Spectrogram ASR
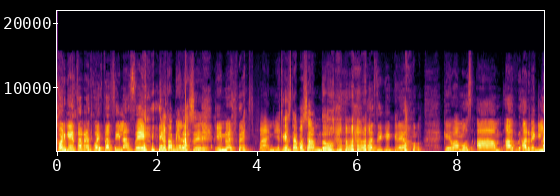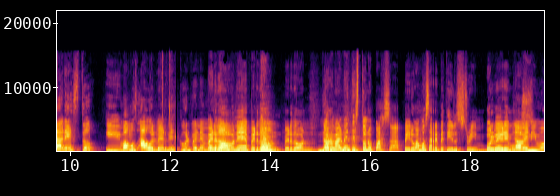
Porque esta respuesta sí la sé. Yo también la sé. Y no es de España. ¿Qué está pasando? Así que creo que vamos a, a arreglar esto y vamos a volver. Disculpen, en verdad. Perdón, eh, perdón, perdón. Normalmente esto no pasa, pero vamos a repetir el stream. Volveremos. Ya venimos.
